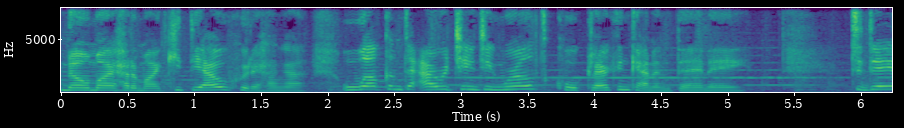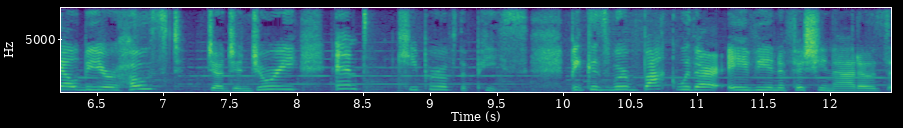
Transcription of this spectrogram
No mai hara mai ki te au hurihanga. Welcome to Our Changing World, ko Claire Concannon tēnei. Today I'll be your host, judge and jury, and keeper of the peace, because we're back with our avian aficionados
